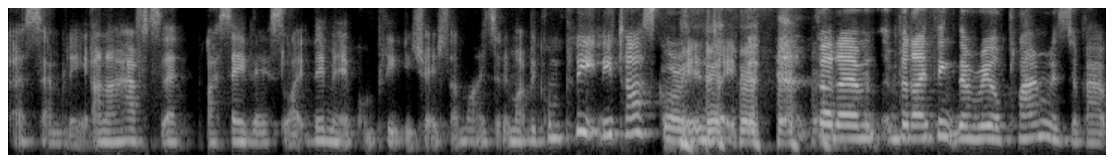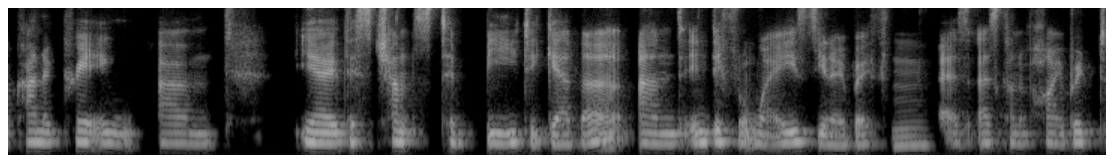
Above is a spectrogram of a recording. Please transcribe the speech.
assembly. And i have said i say this like they may have completely changed their minds and it might be completely task oriented. But um but i think the real plan was about kind of creating um you know this chance to be together and in different ways you know both mm. as, as kind of hybrid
